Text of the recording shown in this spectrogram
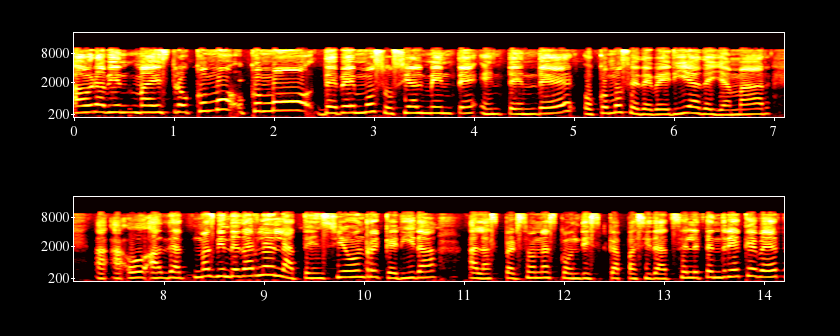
Ahora bien, maestro, ¿cómo, ¿cómo debemos socialmente entender o cómo se debería de llamar, a, más bien de darle la atención requerida a las personas con discapacidad? ¿Se le tendría que ver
